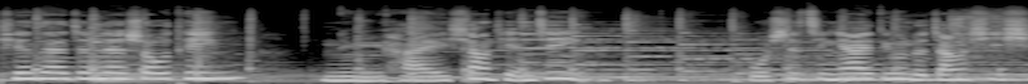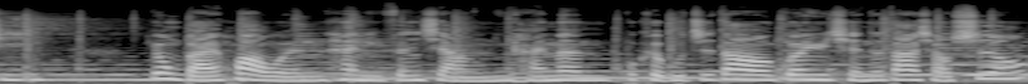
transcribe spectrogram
现在正在收听《女孩向前进》，我是金爱听的张茜茜，用白话文和你分享女孩们不可不知道关于钱的大小事哦。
